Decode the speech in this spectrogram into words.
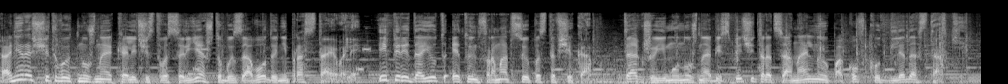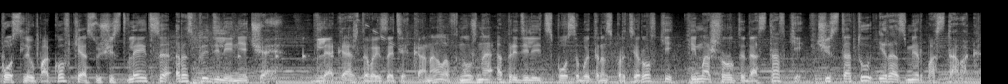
Они рассчитывают нужное количество сырья, чтобы заводы не простаивали, и передают эту информацию поставщикам. Также ему нужно обеспечить рациональную упаковку для доставки. После упаковки осуществляется распределение чая. Для каждого из этих каналов нужно определить способы транспортировки и маршруты доставки, частоту и размер поставок.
